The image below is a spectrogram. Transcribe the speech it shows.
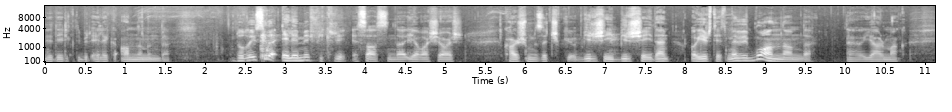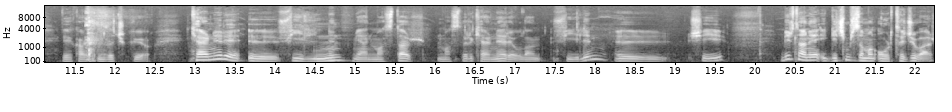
ve delikli bir elek anlamında. Dolayısıyla eleme fikri esasında yavaş yavaş karşımıza çıkıyor. Bir şeyi bir şeyden ayırt etme ve bu anlamda e, yarmak e, karşımıza çıkıyor. Kernere e, fiilinin yani mastar mastarı kernere olan fiilin e, şeyi bir tane geçmiş zaman ortacı var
